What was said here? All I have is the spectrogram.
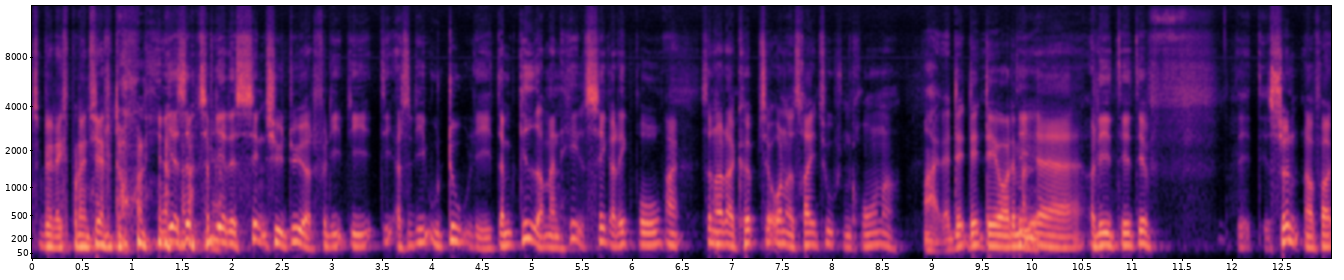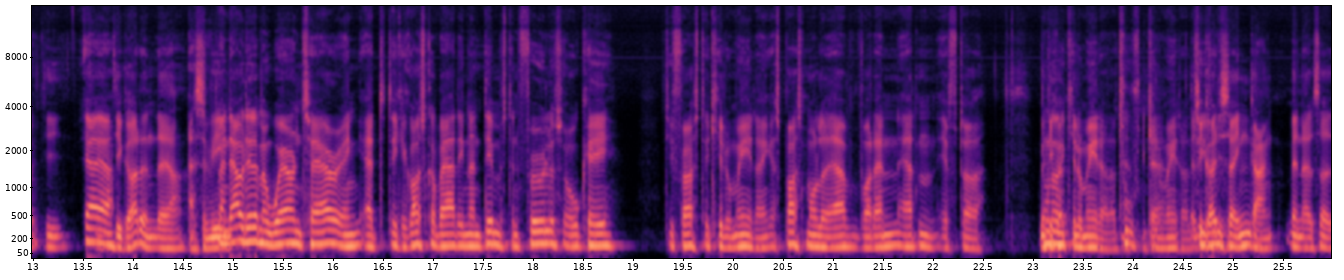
Så bliver det eksponentielt dårligere. ja, så, så bliver det sindssygt dyrt, fordi de, de, altså de er udulige. Dem gider man helt sikkert ikke bruge. Nej. Så når der er købt til under 3.000 kroner. Nej, det, det, det er jo det, man... Det er, og det, det, det, det, det er synd, når folk de, Ja, ja. de gør den der. Altså, vi, Men der er jo det der med wear and tear, ikke? at det kan også godt være, at en eller anden dims, den føles okay de første kilometer. Ikke? Og spørgsmålet er, hvordan er den efter 100 gør- km eller 1000 Ja, km? ja, det gør de så ikke engang. Men altså,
